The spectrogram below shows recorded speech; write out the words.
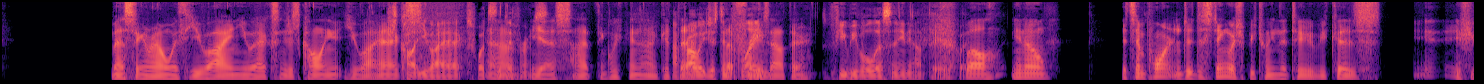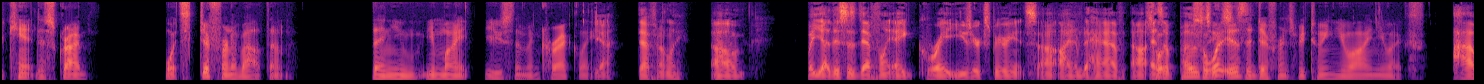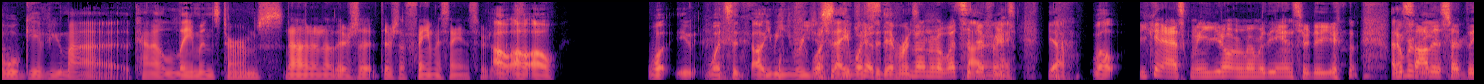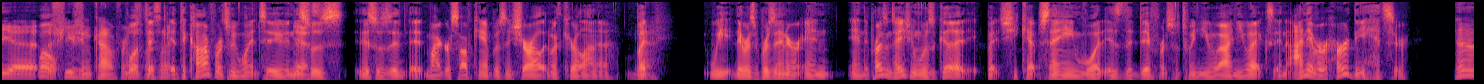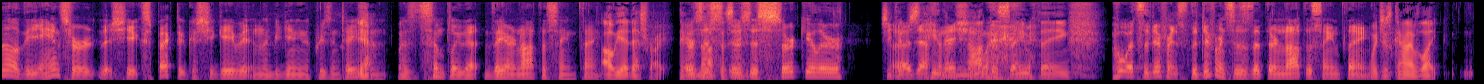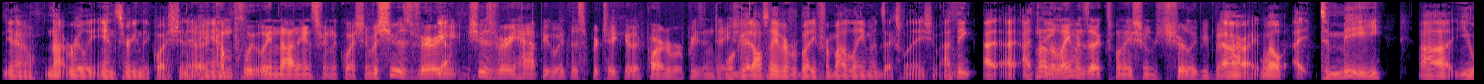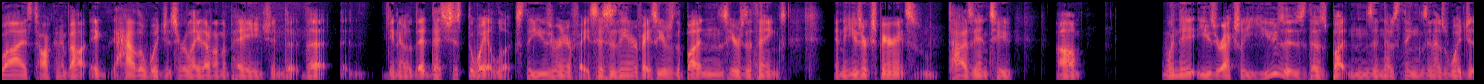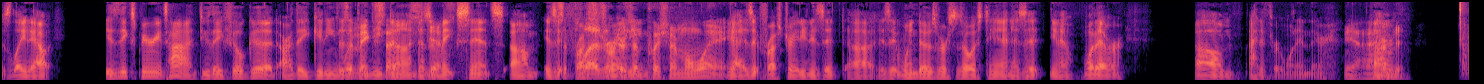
messing around with UI and UX and just calling it UIX. Just call it UIX. What's the um, difference? Yes, I think we can uh, get I that, probably just that phrase out there. a few people listening out there. But Well, you know, it's important to distinguish between the two because if you can't describe what's different about them, then you you might use them incorrectly. Yeah. definitely. Um, but yeah, this is definitely a great user experience uh, item to have. Uh, So, as opposed so to, what is the difference between UI and UX? I will give you my kind of layman's terms. No, no, no. There's a there's a famous answer. To Oh, this. oh, oh. What? You, what's it? Oh, you mean where you just say what's yes. the difference? No, no, no. What's the Oh, okay. difference? Yeah. Well, You can ask me. You don't remember the answer, do you? I don't saw this at the, uh, Well- the Fusion conference, well, the, at the conference we went to, and this Yes. was this was at, at Microsoft campus in Charlotte, North Carolina. But Yeah. we there was a presenter and and the presentation was good, but she kept saying, "What is the difference between UI and UX?" And I never heard the answer. No, no, no. The answer that she expected, because she gave it in the beginning of the presentation, was simply that they are not the same thing. Oh yeah, that's right. They're not this, the same. was this circular. she kept uh, saying they're not the same thing, What's the difference? The difference is that they're not the same thing. which is kind of like you know not really answering the question at Uh, hand. completely not answering the question, but she was very Yeah. she was very happy with this particular part of her presentation. well, good. I'll save everybody for my layman's explanation. I think I, I, I No, think the layman's explanation would surely be better. All right. Well, I, to me, uh, UI is talking about how the widgets are laid out on the page, and the, the you know that that's just the way it looks. The user interface. This is the interface. Here's the buttons. Here's the things, and the user experience ties into um, when the user actually uses those buttons and those things and those widgets laid out. Is the experience high? Do they feel good? Are they getting Does what they need sense? done? Does it make sense? Um, is, Is, it, it pleasant or is it pushing them away? yeah is it frustrating is it uh is it windows versus os 10 is it you know whatever um i had to throw one in there Yeah, I heard Um, it.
